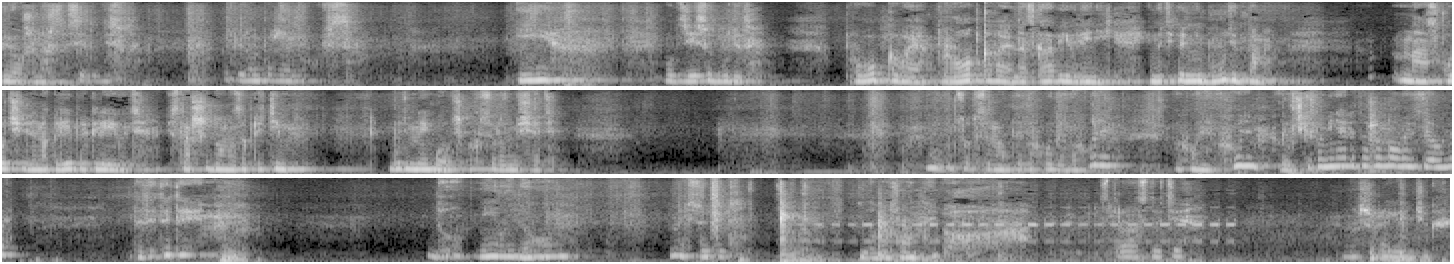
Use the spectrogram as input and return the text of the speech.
Леша, наш сосед здесь вот, на первом этаже офис. И вот здесь вот будет пробковая, пробковая доска объявлений. И мы теперь не будем там на скотч или на клей приклеивать. И старший дома запретим. Будем на иголочках все размещать. Ну, вот, собственно, вот выходим, выходим, выходим, выходим. Ручки поменяли, тоже новые сделали. Ты-ты-ты-ты. Дом, милый дом. Ну и тут домофон. Здравствуйте, наш райончик.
